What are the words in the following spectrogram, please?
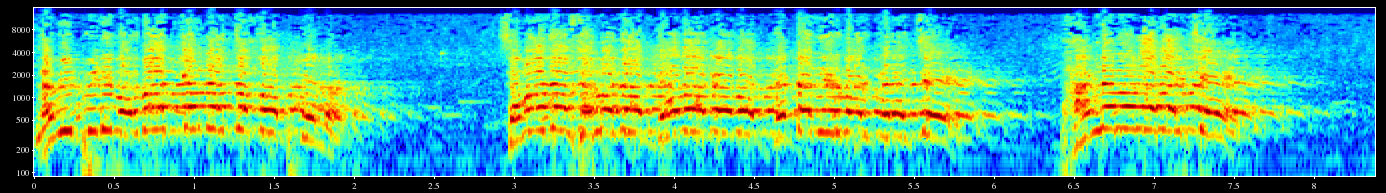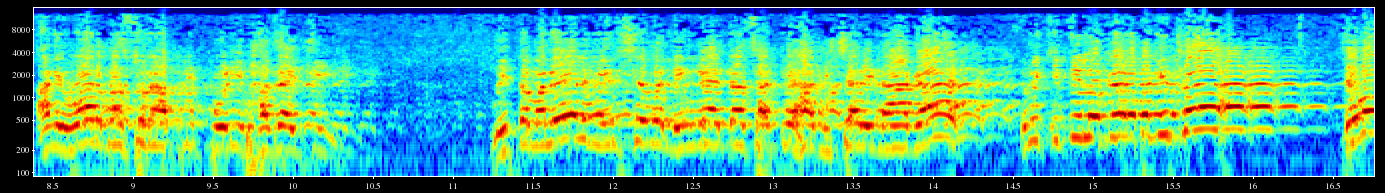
नवी पिढी बर्बाद करण्याचं पाप केलं. समाजा समाजात गावागावात गट निर्माण करायचे भांडणं लावायचे आणि वर बसून आपली पोळी भाजायची. मी तर म्हणेल मिरशे व लिंगायतासाठी हा विचारी नाग आहे. तुम्ही किती लोकांना बघितलं? जेव्हा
